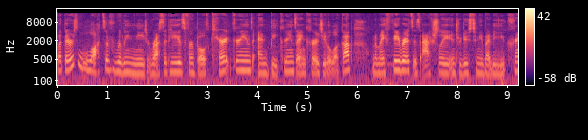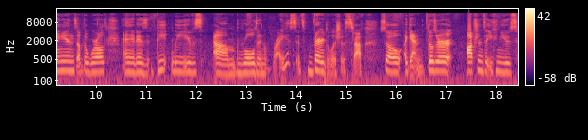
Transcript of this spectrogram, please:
but there's lots of really neat recipes for both carrot greens and beet greens I encourage you to look up. One of my favorites is actually introduced to me by the Ukrainians of the world, and it is beet leaves um, rolled in rice. It's very delicious stuff. So again, those are options that you can use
